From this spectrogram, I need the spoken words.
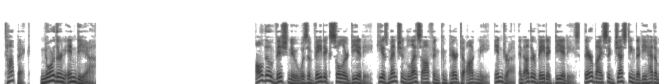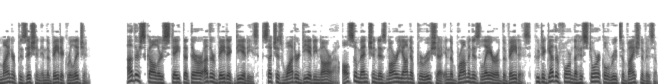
topic Northern India Although Vishnu was a Vedic solar deity, he is mentioned less often compared to Agni, Indra, and other Vedic deities, thereby suggesting that he had a minor position in the Vedic religion. Other scholars state that there are other Vedic deities, such as water deity Nara also mentioned as Narayana Purusha in the Brahmanas layer of the Vedas, who together form the historical roots of Vaishnavism.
